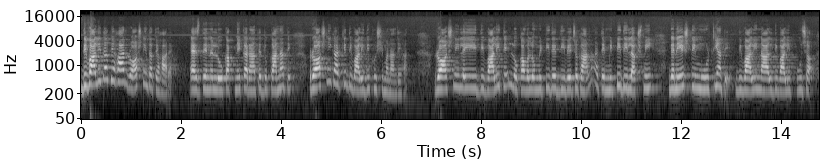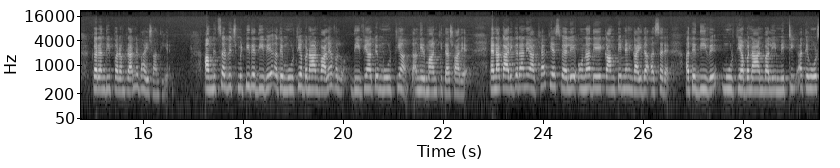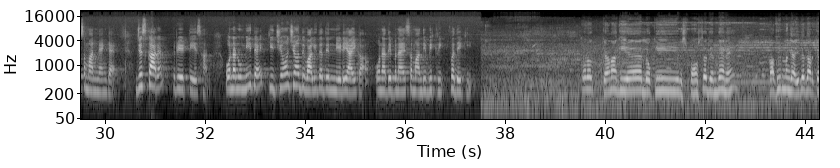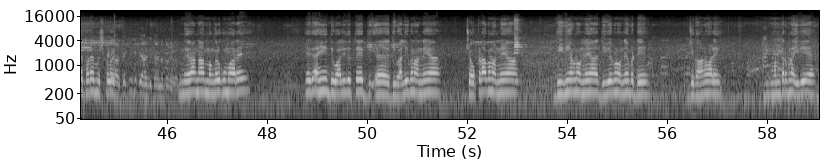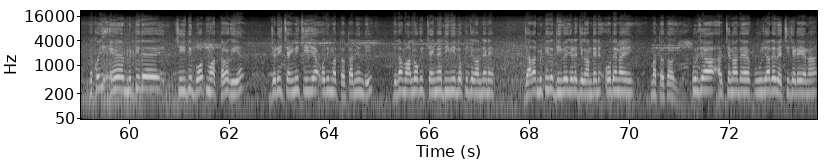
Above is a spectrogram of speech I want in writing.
ਦੀਵਾਲੀ ਦਾ ਤਿਉਹਾਰ ਰੋਸ਼ਨੀ ਦਾ ਤਿਉਹਾਰ ਹੈ। ਇਸ ਦਿਨ ਲੋਕ ਆਪਣੇ ਘਰਾਂ ਤੇ ਦੁਕਾਨਾਂ ਤੇ ਰੋਸ਼ਨੀ ਕਰਕੇ ਦੀਵਾਲੀ ਦੀ ਖੁਸ਼ੀ ਮਨਾਉਂਦੇ ਹਨ। ਰੋਸ਼ਨੀ ਲਈ ਦੀਵਾਲੀ ਤੇ ਲੋਕਾਂ ਵੱਲੋਂ ਮਿੱਟੀ ਦੇ ਦੀਵੇ ਜਗਾਉਣ ਅਤੇ ਮਿੱਟੀ ਦੀ ਲక్ష్ਮੀ ਗਣੇਸ਼ ਦੀ ਮੂਰਤੀਆਂ ਤੇ ਦੀਵਾਲੀ ਨਾਲ ਦੀਵਾਲੀ ਪੂਜਾ ਕਰਨ ਦੀ ਪਰੰਪਰਾ ਨਿਭਾਈ ਜਾਂਦੀ ਹੈ। ਅੰਮ੍ਰਿਤਸਰ ਵਿੱਚ ਮਿੱਟੀ ਦੇ ਦੀਵੇ ਅਤੇ ਮੂਰਤੀਆਂ ਬਣਾਉਣ ਵਾਲਿਆਂ ਵੱਲੋਂ ਦੀਵਿਆਂ ਅਤੇ ਮੂਰਤੀਆਂ ਦਾ ਨਿਰਮਾਣ ਕੀਤਾ ਜਾ ਰਿਹਾ ਹੈ। ਇਹਨਾਂ ਕਾਰੀਗਰਾਂ ਨੇ ਆਖਿਆ ਕਿ ਇਸ ਵੇਲੇ ਉਹਨਾਂ ਦੇ ਕੰਮ ਤੇ ਮਹਿੰਗਾਈ ਦਾ ਅਸਰ ਹੈ ਅਤੇ ਦੀਵੇ, ਮੂਰਤੀਆਂ ਬਣਾਉਣ ਵਾਲੀ ਮਿੱਟੀ ਅਤੇ ਹੋਰ ਸਮਾਨ ਮਹਿੰਗਾ ਹੈ, ਜਿਸ ਕਾਰਨ ਰੇਟ ਤੇਜ਼ ਹਨ। ਉਹਨਾਂ ਨੂੰ ਉਮੀਦ ਹੈ ਕਿ ਜਿਉਂ-ਜਿਉਂ ਦੀਵਾਲੀ ਦਾ ਦਿਨ ਨੇੜੇ ਆਏਗਾ, ਉਹਨਾਂ ਦੇ ਬਣਾਏ ਸਮਾਨ ਦੀ ਵਿਕਰੀ ਵਧੇਗੀ। ਚਲੋ, ਕਹਿਣਾ ਕੀ ਹੈ, ਲੋਕੀ ਰਿਸਪੌਂਸ ਤਾਂ ਦਿੰਦੇ ਨੇ ਕਾਫੀ ਮਹਿੰਗਾਈ ਦੇ ਕਰਕੇ ਥੋੜਾ ਮੁਸ਼ਕਲ ਹੋਈ ਕਰਦੇ ਕੀ ਕੀ ਤਿਆਰ ਕੀਤਾ ਇਹਨਾਂ ਤੁਹਾਡੇ ਵੱਲੋਂ? ਮੇਰਾ ਨਾਮ ਮੰਗਲ ਕੁਮਾਰ ਹੈ ਇਹ ਅਸੀਂ ਦੀਵਾਲੀ ਦੇ ਉੱਤੇ ਦੀ- ਅਹ ਦੀਵਾਲੀ ਬਣਾਉਂਦੇ ਆ ਚੌਕੜਾ ਬਣਾਉਂਦੇ ਆ ਦੀਵੀਆਂ ਬਣਾਉਂਦੇ ਆ ਦੀਵੇ ਬਣਾਉਂਦੇ ਆ ਵੱਡੇ ਜਗਾਉਣ ਵਾਲੇ ਮੰਦਰ ਬਣਾਈਦੇ ਆ। ਦੇਖੋ ਜੀ ਇਹ ਮਿੱਟੀ ਦੇ ਚੀਜ਼ ਦੀ ਬਹੁਤ ਮਹੱਤਵ ਹੈਗੀ ਹੈ ਜਿਹੜੀ ਚਾਈਨੀ ਚੀਜ਼ ਆ ਉਹਦੀ ਮਹੱਤਵਤਾ ਨਹੀਂ ਹੁੰਦੀ। ਜਿੱਦਾਂ ਮੰਨ ਲਓ ਕਿ ਚਾਈਨਾ ਦੀਵੇ ਲੋਕੀ ਜਗਾਉਂਦੇ ਨੇ ਜ਼ਿਆਦਾ ਮਿੱਟੀ ਦੇ ਦੀਵੇ ਜਿਹੜੇ ਜਗਾਉਂਦੇ ਨੇ ਉਹਦੇ ਨਾਲ ਹੀ ਮਹੱਤਵਤਾ ਹੈਗੀ ਹੈ। ਪੂਜਾ ਅਰਚਨਾ ਦੇ ਪੂਜਾ ਦੇ ਵਿੱਚ ਜਿਹੜੇ ਆ ਨਾ,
